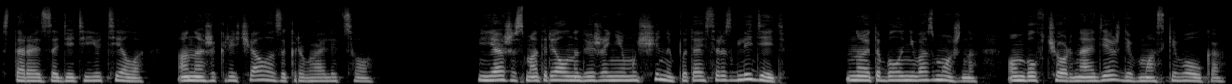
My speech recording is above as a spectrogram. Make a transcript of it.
стараясь задеть ее тело. Она же кричала, закрывая лицо. Я же смотрела на движение мужчины, пытаясь разглядеть. Но это было невозможно. Он был в черной одежде в маске волка.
